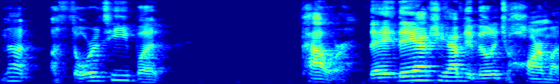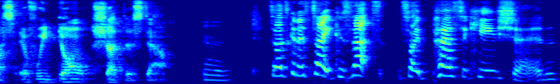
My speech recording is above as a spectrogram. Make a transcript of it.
not authority but power they they actually have the ability to harm us if we don't shut this down mm. so i was going to say because that's so persecution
